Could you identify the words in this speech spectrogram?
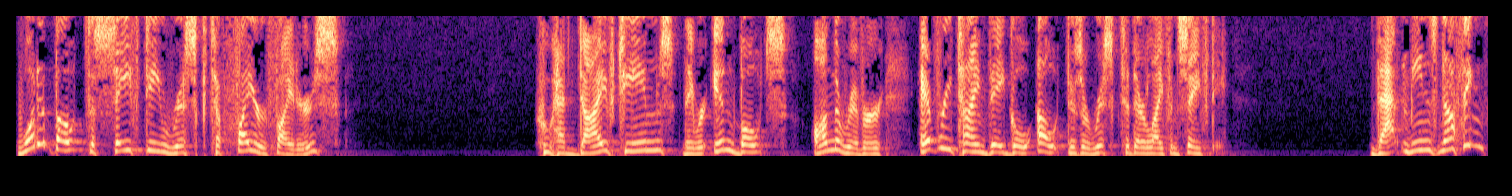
What about the safety risk to firefighters who had dive teams? They were in boats on the river. Every time they go out, there's a risk to their life and safety. That means nothing.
